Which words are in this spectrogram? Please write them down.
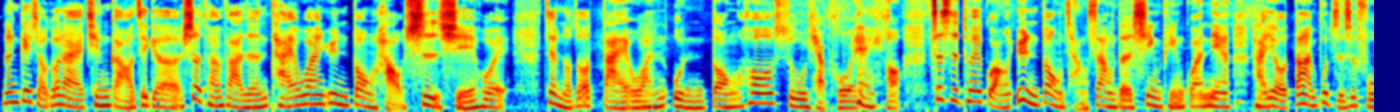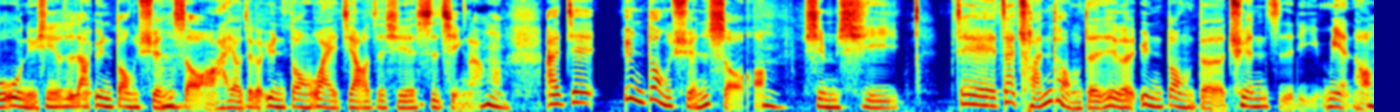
那给小哥来签稿，这个社团法人台湾运动好事协会，这叫做台湾运动好事协会。好，这是推广运动场上的性平观念，还有当然不只是服务女性，就是让运动选手啊，还有这个运动外交这些事情啦。哈，啊，这运动选手哦，是不是这在传统的这个运动的圈子里面哈？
